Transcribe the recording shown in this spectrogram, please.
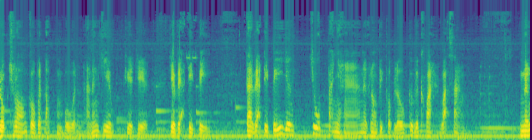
រោគឆ្លង COVID-19 អានឹងជាជាជាជាវគ្គទី2តែវគ្គទី2យើងជួបបញ្ហា នៅក្នុងពិភពលោកគឺវាខ្វះវ៉ាក់សាំងនិង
